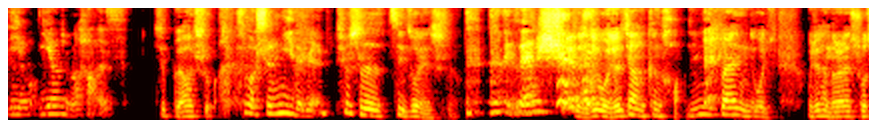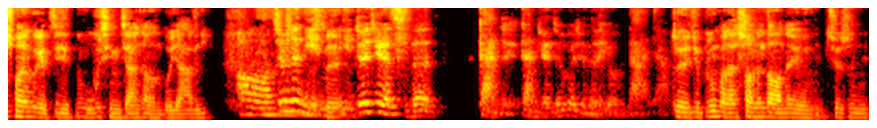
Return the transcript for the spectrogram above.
你有你有什么好的词？就不要说，做生意的人就是自己做点事。自己做点事。对，就我觉得这样更好。你不然你我我觉得很多人说创业会给自己无形加上很多压力。哦，就是你你对这个词的感觉感觉就会觉得有很大压力。对，就不用把它上升到那个，就是你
